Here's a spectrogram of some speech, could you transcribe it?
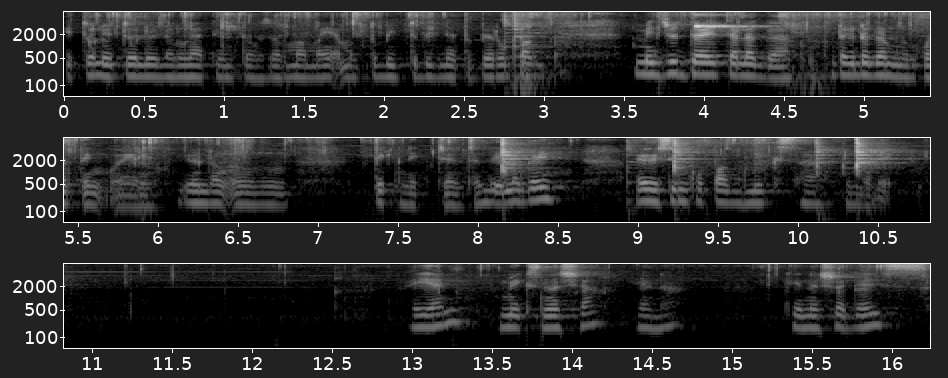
Ituloy-tuloy lang natin to. So, mamaya magtubig-tubig na to. Pero pag medyo dry talaga, dagdagan ng konting oil. Yun lang ang technique dyan. Sandali lagay. Ayusin ko pag mix ha. Sandali. Ayan. Mix na siya. Yan ha. Okay na siya guys.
